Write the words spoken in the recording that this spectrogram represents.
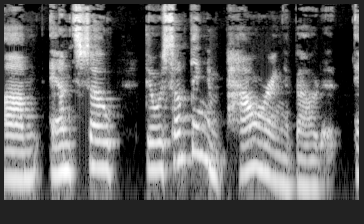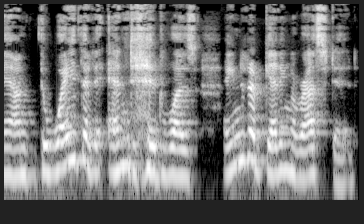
Um, and so there was something empowering about it. And the way that it ended was I ended up getting arrested.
